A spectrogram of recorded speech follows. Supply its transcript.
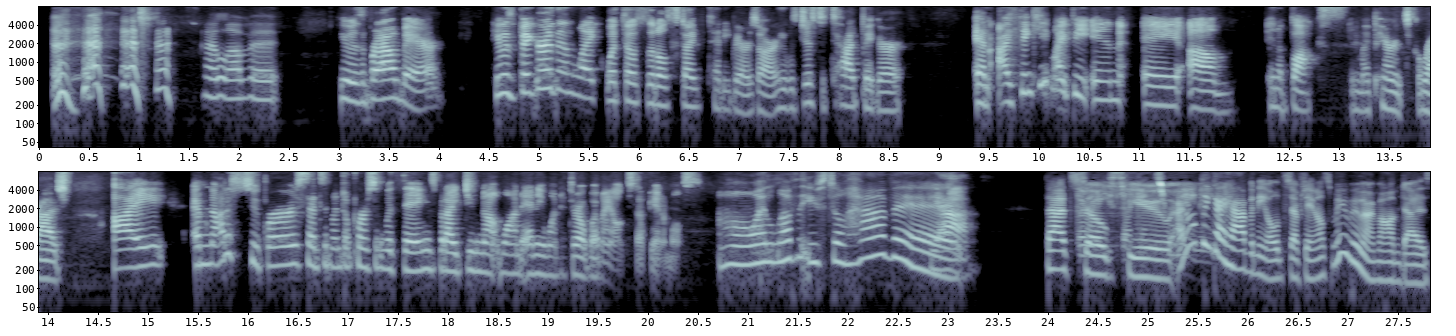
I love it. He was a brown bear. He was bigger than like what those little stuffed teddy bears are. He was just a tad bigger. And I think he might be in a um in a box in my parents' garage. I am not a super sentimental person with things, but I do not want anyone to throw away my own stuffed animals. Oh, I love that you still have it. Yeah. That's so 30 seconds cute. I don't think I have any old stuffed animals. Maybe my mom does.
